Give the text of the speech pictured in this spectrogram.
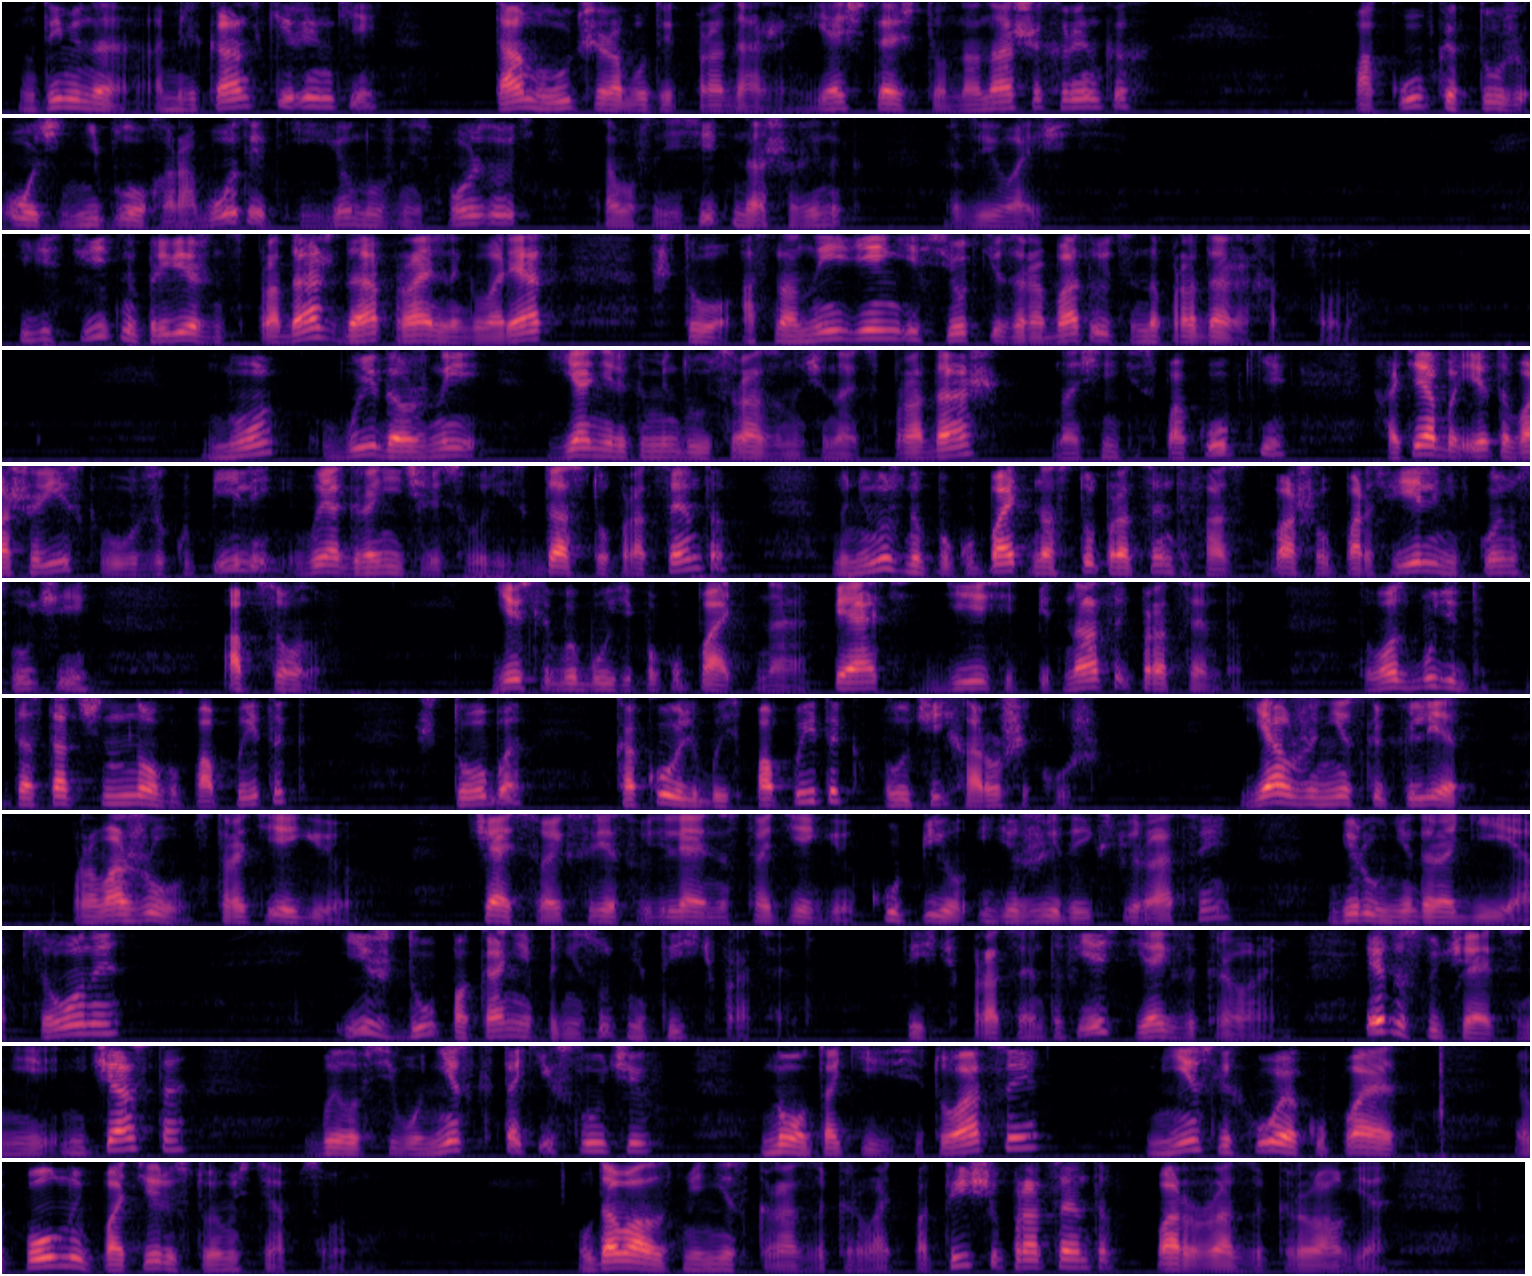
И вот именно американские рынки, там лучше работает продажа. Я считаю, что на наших рынках покупка тоже очень неплохо работает и ее нужно использовать, потому что действительно наш рынок развивающийся. И действительно приверженцы продаж, да, правильно говорят, что основные деньги все-таки зарабатываются на продажах опционов. Но вы должны я не рекомендую сразу начинать с продаж. Начните с покупки. Хотя бы это ваш риск, вы уже купили, вы ограничили свой риск до 100%. Но не нужно покупать на 100% вашего портфеля ни в коем случае опционов. Если вы будете покупать на 5, 10, 15%, то у вас будет достаточно много попыток, чтобы в какую-либо из попыток получить хороший куш. Я уже несколько лет провожу стратегию, часть своих средств выделяя на стратегию «Купил и держи до экспирации», беру недорогие опционы и жду, пока не принесут мне 1000%. 1000% есть, я их закрываю. Это случается не, не часто, было всего несколько таких случаев, но такие ситуации мне с лихвой окупают э, полную потерю стоимости опциона. Удавалось мне несколько раз закрывать по 1000%, пару раз закрывал я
